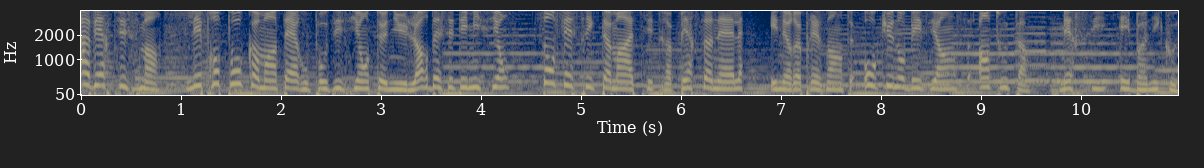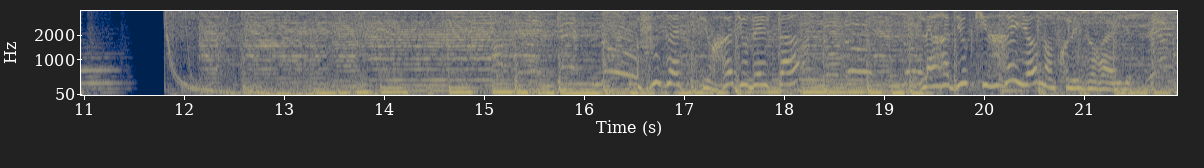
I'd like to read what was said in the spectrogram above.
Avertissement. Les propos, commentaires ou positions tenus lors de cette émission sont faits strictement à titre personnel et ne représentent aucune obédience en tout temps. Merci et bonne écoute. Vous êtes sur Radio Delta, la radio qui rayonne entre les oreilles.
